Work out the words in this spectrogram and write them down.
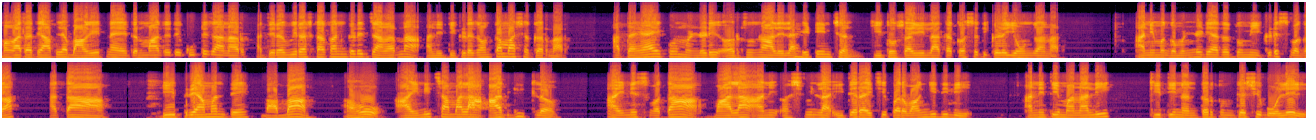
मग आता ते आपल्या बागेत नाही तर मग आता ते कुठे जाणार? आता ते रविराज काकांकडेच जाणार ना आणि तिकडे जाऊन तमाशा करणार. आता ह्या ऐकून मंडळी अर्जुनला आलेला आहे टेन्शन की तो सायलीला आता कसं तिकडे येऊन जाणार? आणि मग मंडळी आता तुम्ही इकडेच बघा. आता ही प्रिया म्हणते बाबा अहो आईनीच आम्हाला आत घेतलं. आईने स्वतः मला आणि अश्विनला इथे राहायची परवानगी दिली. आणि ती म्हणाली की ती नंतर तुमच्याशी बोलेल.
